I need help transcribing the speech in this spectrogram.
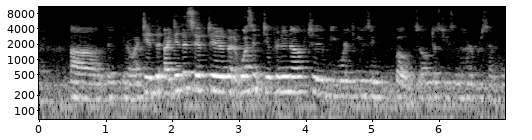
Right. Uh, You know, I did, the- I did the sifted, but it wasn't different enough to be worth using both, so I'm just using the hundred percent whole wheat.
